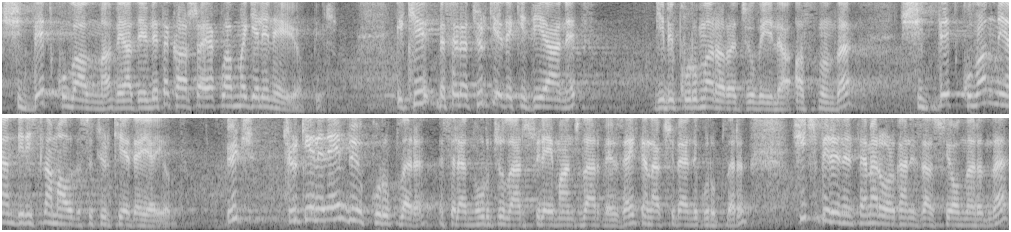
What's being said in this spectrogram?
şiddet kullanma veya devlete karşı ayaklanma geleneği yok bir. İki mesela Türkiye'deki Diyanet gibi kurumlar aracılığıyla aslında şiddet kullanmayan bir İslam algısı Türkiye'de yayıldı. Üç, Türkiye'nin en büyük grupları mesela Nurcular, Süleymancılar ve özellikle Nakşibendi grupların hiçbirinin temel organizasyonlarında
